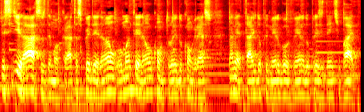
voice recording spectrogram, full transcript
decidirá se os democratas perderão ou manterão o controle do Congresso na metade do primeiro governo do presidente Biden,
